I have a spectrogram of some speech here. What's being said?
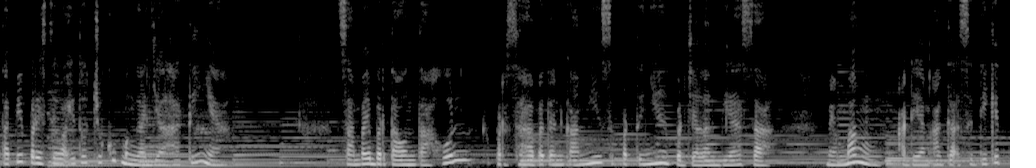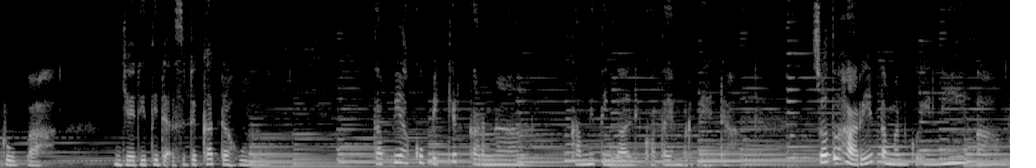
tapi peristiwa itu cukup mengganjal hatinya. Sampai bertahun-tahun, persahabatan kami sepertinya berjalan biasa. Memang ada yang agak sedikit berubah, menjadi tidak sedekat dahulu. Tapi aku pikir karena kami tinggal di kota yang berbeda. Suatu hari temanku ini um,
